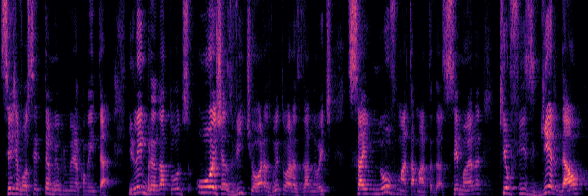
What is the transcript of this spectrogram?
seja você também o primeiro a comentar. E lembrando a todos, hoje às 20 horas, 8 horas da noite, sai o novo mata-mata da semana que eu fiz Gerdau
